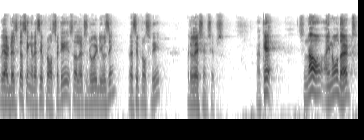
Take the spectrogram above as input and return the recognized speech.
we are discussing reciprocity. So, let us do it using reciprocity relationships. Okay. So, now I know that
